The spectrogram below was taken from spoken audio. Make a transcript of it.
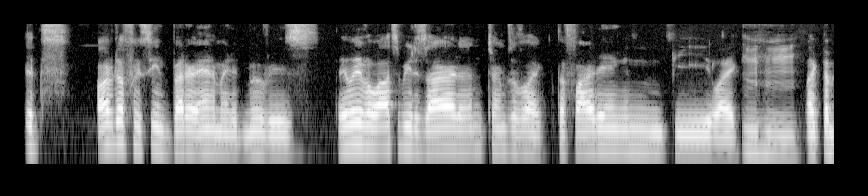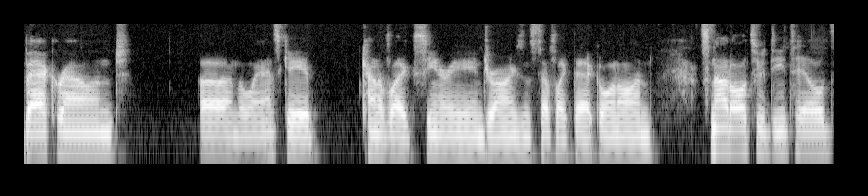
it's. I've definitely seen better animated movies. They leave a lot to be desired in terms of like the fighting and the like, Mm-hmm. like the background, uh, and the landscape, kind of like scenery and drawings and stuff like that going on. It's not all too detailed,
